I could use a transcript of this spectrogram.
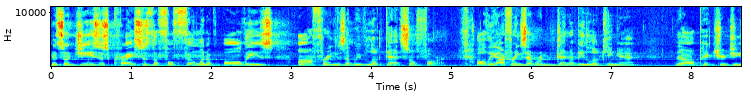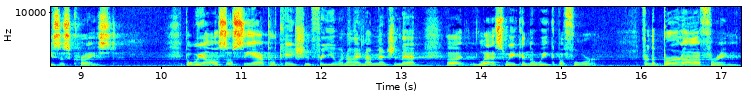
And so Jesus Christ is the fulfillment of all these offerings that we've looked at so far, all the offerings that we're going to be looking at. They all picture Jesus Christ. But we also see application for you and I. And I mentioned that uh, last week and the week before. For the burnt offering,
